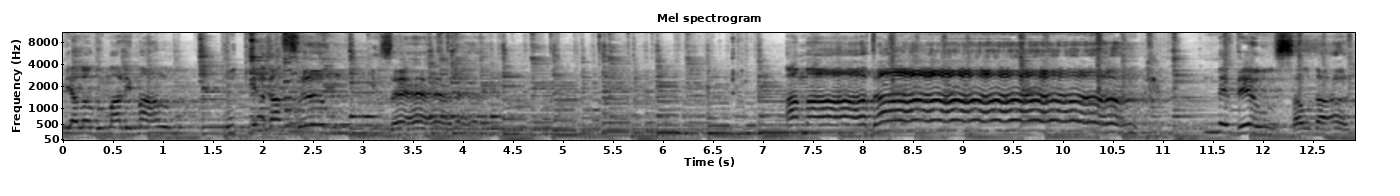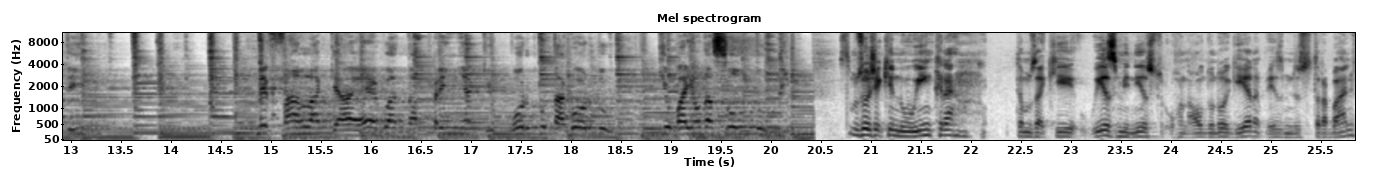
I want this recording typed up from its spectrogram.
pialando mal e mal o que a razão quiser. Amada, me deu saudade. Me fala que a égua tá prenha, que o porco tá gordo, que o baião dá solto. Estamos hoje aqui no INCRA, estamos aqui o ex-ministro Ronaldo Nogueira, ex-ministro do Trabalho,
